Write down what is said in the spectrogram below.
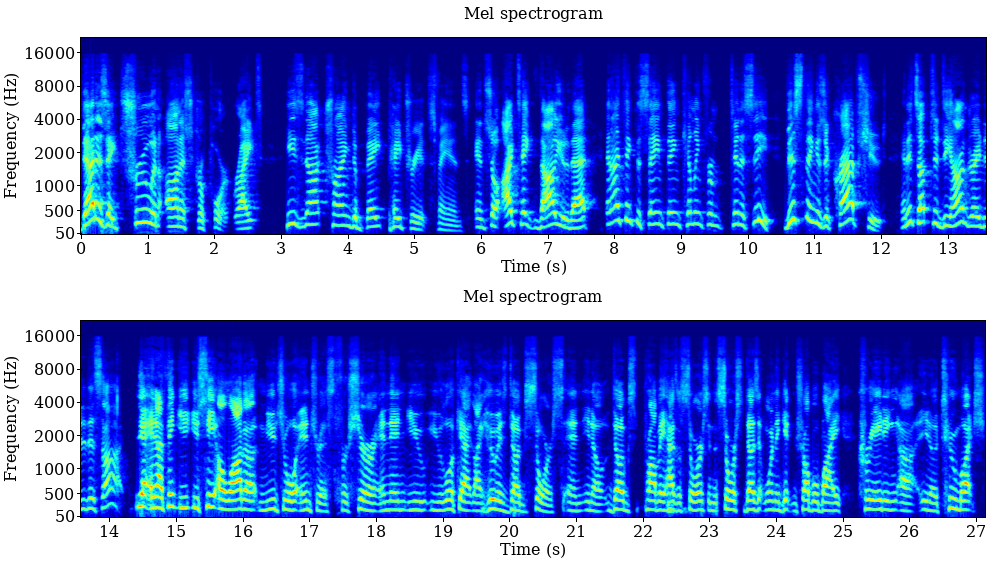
That is a true and honest report, right? He's not trying to bait Patriots fans. And so I take value to that. And I think the same thing coming from Tennessee. This thing is a crapshoot, and it's up to DeAndre to decide. Yeah, and I think you, you see a lot of mutual interest for sure. And then you you look at like who is Doug's source, and you know Doug's probably has a source, and the source doesn't want to get in trouble by creating uh you know too much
